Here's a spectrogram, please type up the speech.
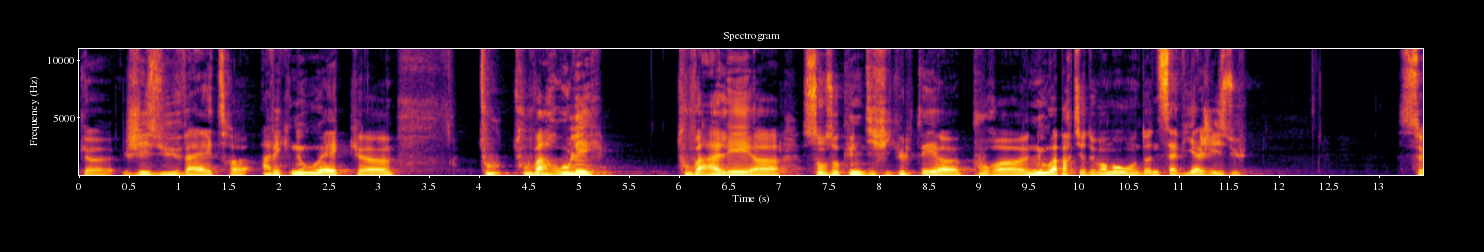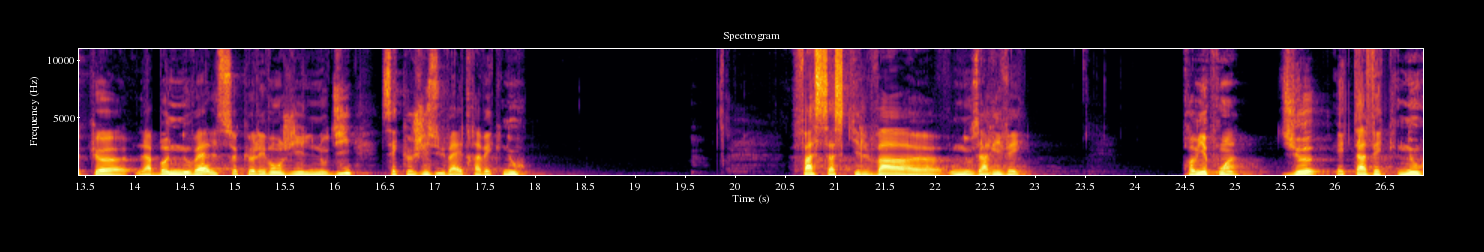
que Jésus va être avec nous et que tout, va rouler, tout va aller euh, sans aucune difficulté euh, pour euh, nous à partir du moment où on donne sa vie à Jésus. Ce que la bonne nouvelle, ce que l'Évangile nous dit, c'est que Jésus va être avec nous face à ce qu'il va nous arriver. Premier point, Dieu est avec nous.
